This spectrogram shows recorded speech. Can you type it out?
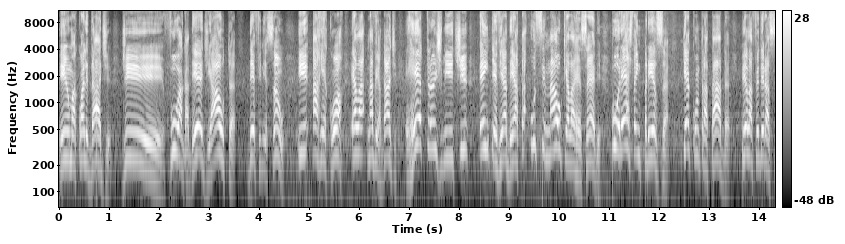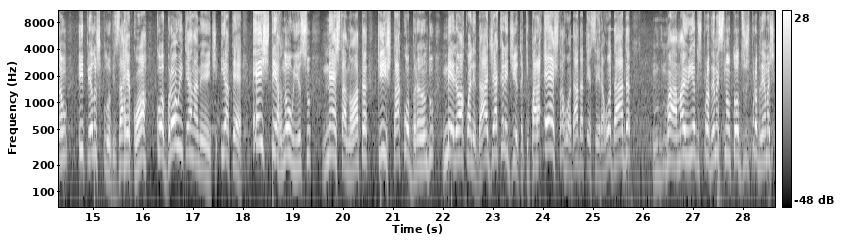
em uma qualidade de Full HD, de alta definição, e a Record, ela, na verdade, retransmite em TV aberta o sinal que ela recebe por esta empresa que é contratada pela federação e pelos clubes. A Record cobrou internamente e até externou isso nesta nota que está cobrando melhor qualidade. E acredita que para esta rodada, a terceira rodada, a maioria dos problemas, se não todos os problemas,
